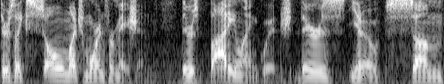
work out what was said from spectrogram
there's like so much more information. there's body language, there's, you know, some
